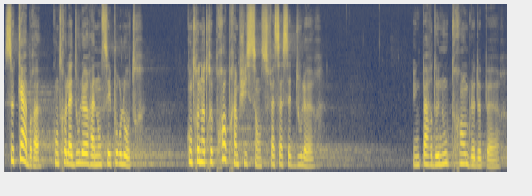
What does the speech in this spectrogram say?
se cabre contre la douleur annoncée pour l'autre, contre notre propre impuissance face à cette douleur. Une part de nous tremble de peur.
